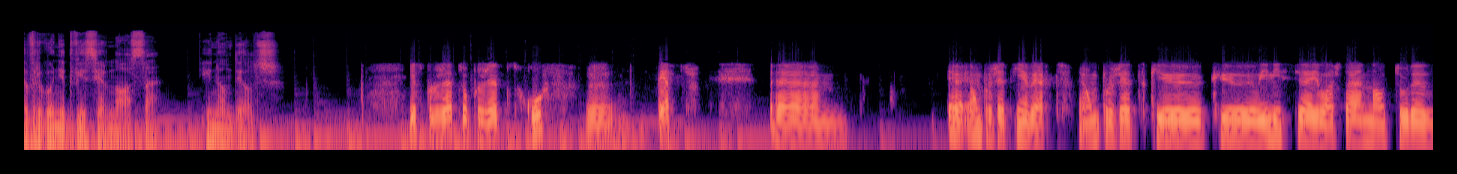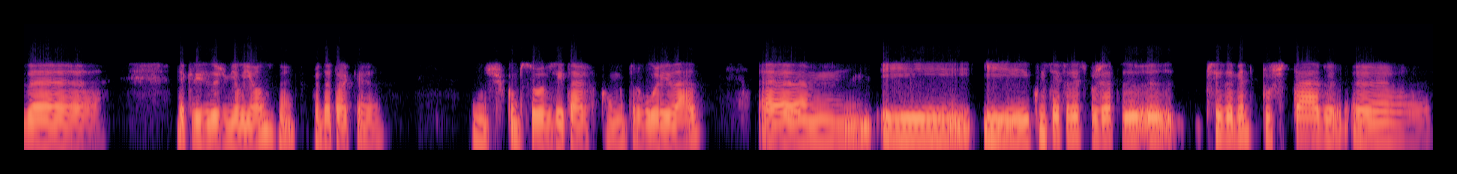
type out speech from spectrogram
a vergonha devia ser nossa e não deles. Esse projeto é o projeto RUF, uh, Teto. Uh, é, é, um projeto em aberto. É um projeto que, que iniciei, lá está, na altura da, da crise de 2011, né? quando a Troika nos começou a visitar com muita regularidade. Um, e, e, comecei a fazer esse projeto uh, precisamente por estar uh,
